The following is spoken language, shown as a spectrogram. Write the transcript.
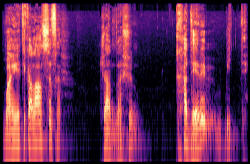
Manyetik alan sıfır. Candaş'ın kaderi bitti.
